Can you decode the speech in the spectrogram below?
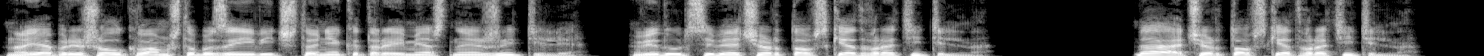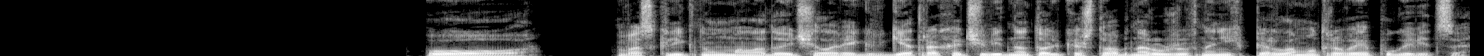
Но я пришел к вам, чтобы заявить, что некоторые местные жители ведут себя чертовски отвратительно. Да, чертовски отвратительно. «О!» — воскликнул молодой человек в гетрах, очевидно, только что обнаружив на них перламутровые пуговицы.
